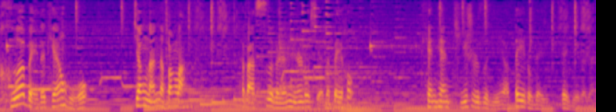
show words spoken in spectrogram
河北的田虎，江南的方腊，他把四个人名都写在背后，天天提示自己要逮住这这几个人。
